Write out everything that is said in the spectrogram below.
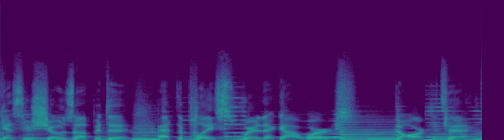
guess who shows up at the at the place where that guy works? The architect.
